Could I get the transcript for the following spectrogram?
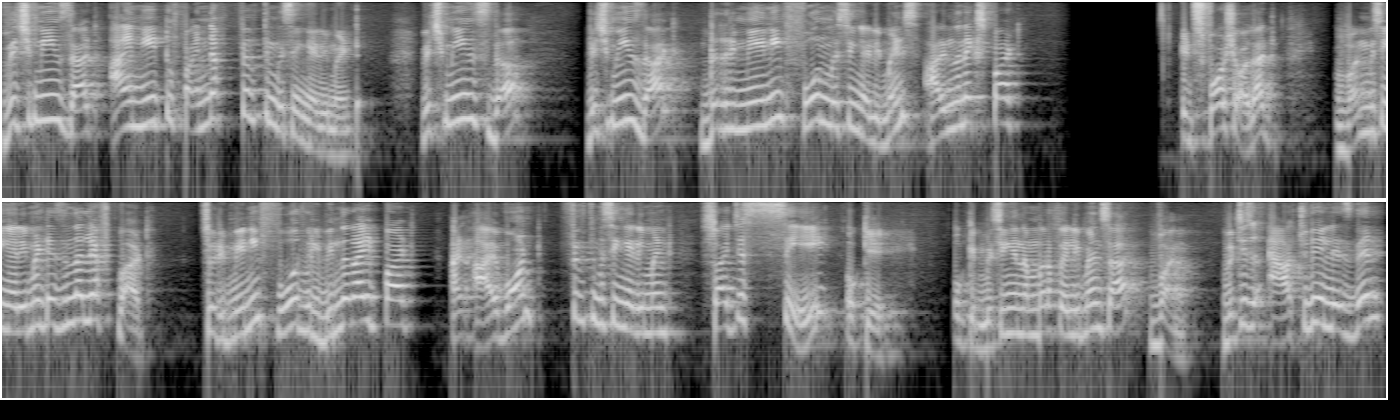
which means that I need to find the fifth missing element, which means the which means that the remaining four missing elements are in the next part. It's for sure that one missing element is in the left part. So remaining four will be in the right part and I want fifth missing element. So I just say, okay, okay missing a number of elements are 1 which is actually less than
